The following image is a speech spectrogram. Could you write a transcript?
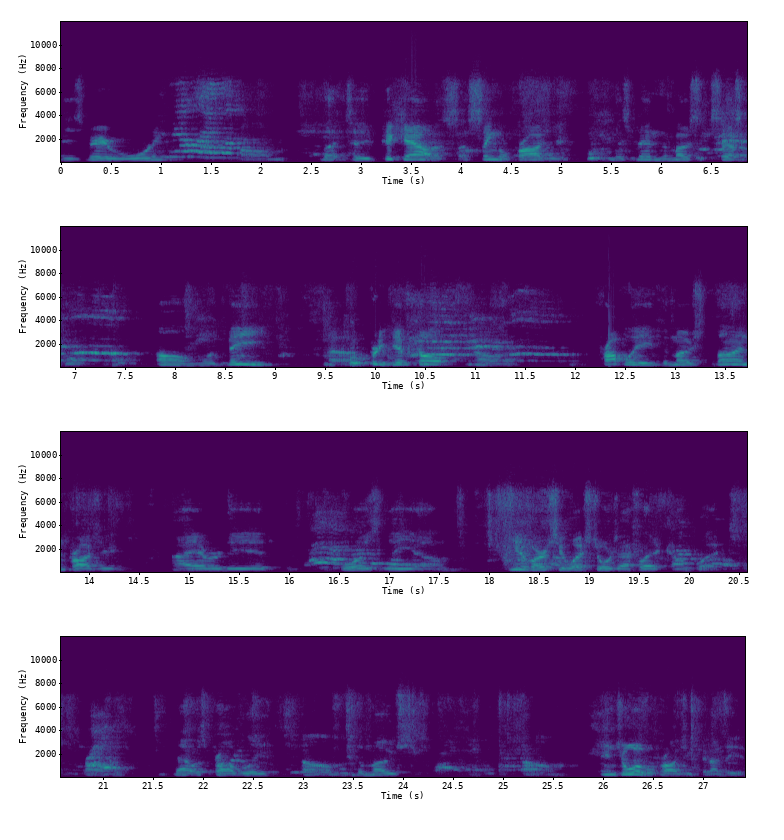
is very rewarding. Um, but to pick out a single project that's been the most successful um, would be uh, pretty difficult. Um, probably the most fun project I ever did was the um, University of West Georgia Athletic Complex. Um, that was probably um, the most um, enjoyable project that I did.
